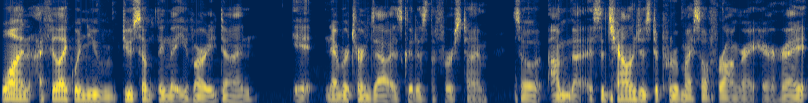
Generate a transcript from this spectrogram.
one, I feel like when you do something that you've already done, it never turns out as good as the first time. So I'm not, it's a challenge is to prove myself wrong right here, right?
